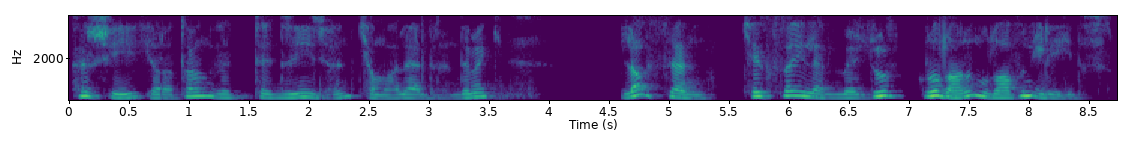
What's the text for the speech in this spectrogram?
Her şeyi yaratan ve tedricen kemale erdiren demek. Lafzen kesre ile mecrur rıdanın mudafın ileyhidir.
